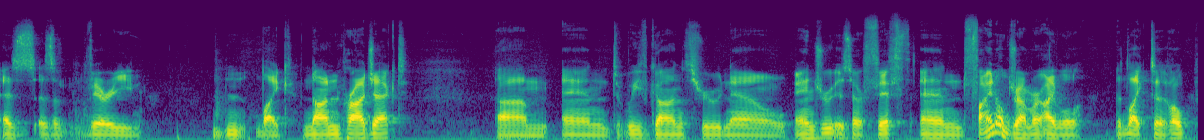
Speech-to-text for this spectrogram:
as as a very like non-project. Um, and we've gone through now. Andrew is our fifth and final drummer. I will would like to hope.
